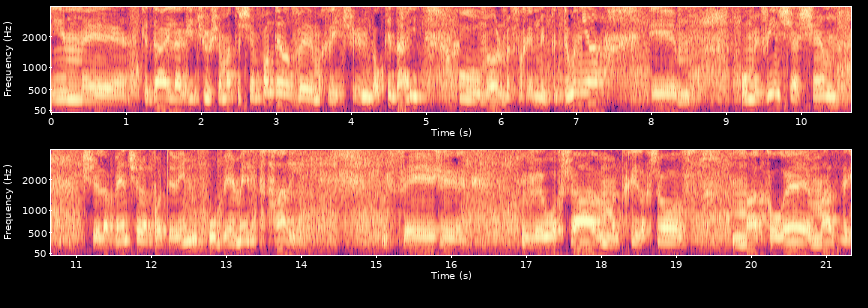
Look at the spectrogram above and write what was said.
אם אה, כדאי להגיד שהוא שמע את השם פוטר ומחליט שלא כדאי, הוא מאוד מפחד מפטוניה, אה, הוא מבין שהשם של הבן של הפוטרים הוא באמת הארי. ו... והוא עכשיו מתחיל לחשוב מה קורה, מה זה.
